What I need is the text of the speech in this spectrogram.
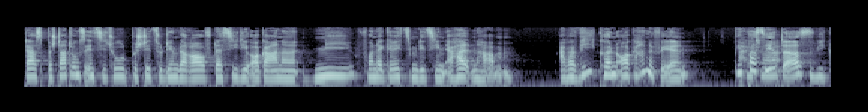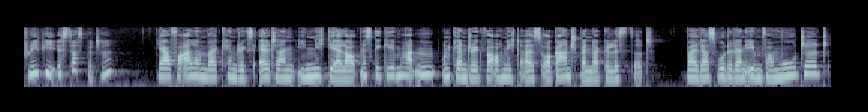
Das Bestattungsinstitut besteht zudem darauf, dass sie die Organe nie von der Gerichtsmedizin erhalten haben. Aber wie können Organe fehlen? Wie Alter, passiert das? Wie creepy ist das bitte? Ja, vor allem, weil Kendricks Eltern ihnen nicht die Erlaubnis gegeben hatten und Kendrick war auch nicht als Organspender gelistet. Weil das wurde dann eben vermutet,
